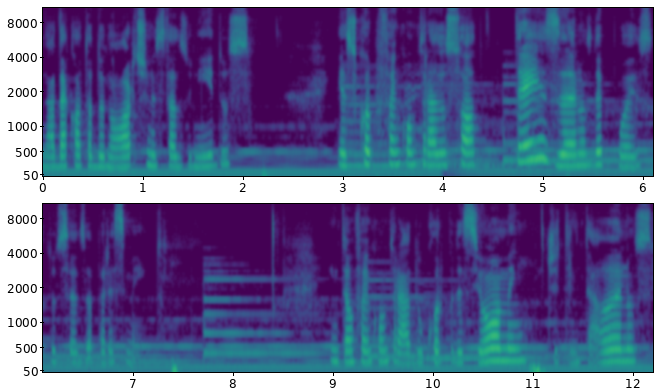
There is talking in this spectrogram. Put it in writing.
na Dakota do Norte, nos Estados Unidos. E esse corpo foi encontrado só três anos depois do seu desaparecimento. Então foi encontrado o corpo desse homem, de 30 anos,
